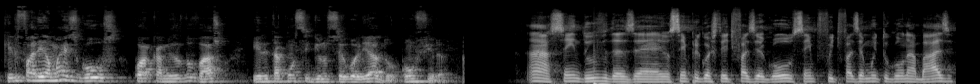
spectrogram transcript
que ele faria mais gols com a camisa do Vasco e ele está conseguindo ser goleador. Confira. Ah, sem dúvidas. É, eu sempre gostei de fazer gol, sempre fui de fazer muito gol na base.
